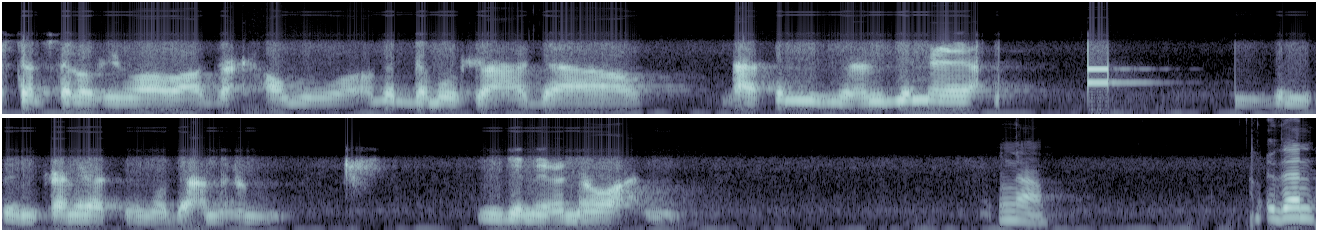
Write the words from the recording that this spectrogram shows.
استبسلوا في مواقعهم وقدموا شهداء لكن الجميع قلة إمكانياتهم ودعمهم من جميع النواحي. نعم. إذا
